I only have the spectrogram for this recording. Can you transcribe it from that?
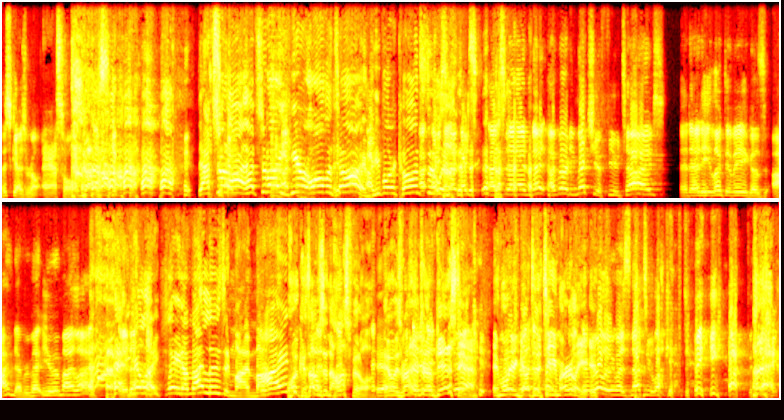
"This guy's a real asshole." That's what I. That's what I hear all the time. People are I, constantly. said, I, s- I said, I'd met, I've already met you a few times. And then he looked at me and goes, I've never met you in my life. And, You're like, wait, am I losing my mind? Because I was in the hospital. It was right after Yeah. Afghanistan, Yeah. and Morgan got to the team early. It It- really was not too long after he got back.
